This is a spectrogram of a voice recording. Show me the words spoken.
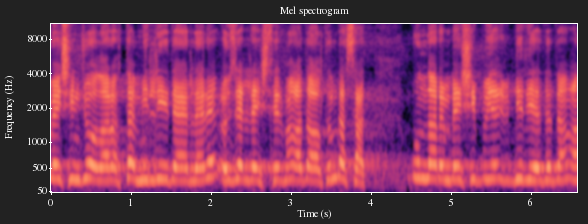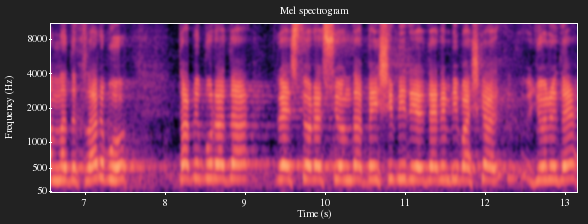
Beşinci olarak da milli değerleri özelleştirme adı altında sat. Bunların beşi bir yerde de anladıkları bu. Tabi burada restorasyonda beşi bir yerdenin bir başka yönü de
